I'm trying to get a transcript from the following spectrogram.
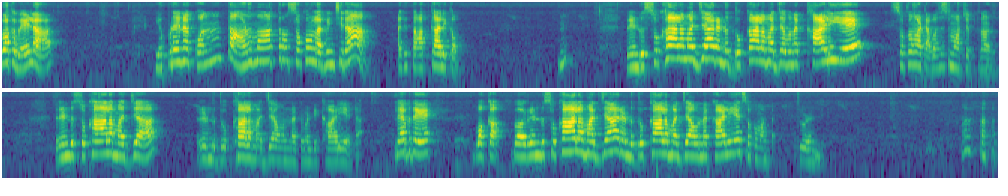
ఒకవేళ ఎప్పుడైనా కొంత అణుమాత్రం సుఖం లభించినా అది తాత్కాలికం. రెండు సుఖాల మధ్య రెండు దుఃఖాల మధ్య ఉన్న ఖాళీయే సుఖమట వశిష్ఠమాట చెప్తున్నాడు. రెండు సుఖాల మధ్య రెండు దుఃఖాల మధ్య ఉన్నటువంటి ఖాళీ అట. లేకపోతే ఒక రెండు సుఖాల మధ్య రెండు దుఃఖాల మధ్య ఉన్న ఖాళీయే సుఖమంట. చూడండి.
